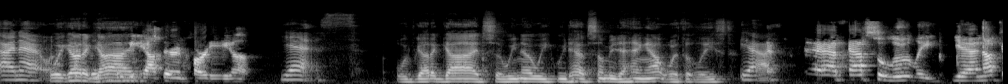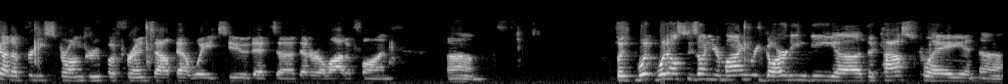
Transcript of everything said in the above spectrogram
I know. We got a guy. we'll be out there and party up. yes. We've got a guide, so we know we, we'd have somebody to hang out with at least. Yeah. Absolutely, yeah, and I've got a pretty strong group of friends out that way too that uh, that are a lot of fun. Um, but what what else is on your mind regarding the uh, the cosplay and uh,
